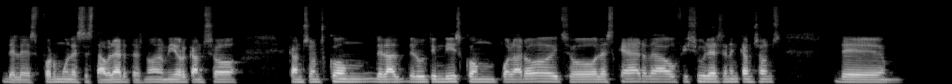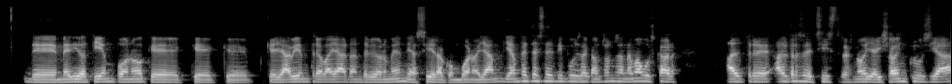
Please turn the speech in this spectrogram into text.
de les fórmules establertes. No? El millor cançó, cançons com de l'últim disc com Polaroids o L'Esquerda o Fissures eren cançons de, de medio tiempo no? que, que, que, que ja havíem treballat anteriorment i així era com, bueno, ja, ja hem fet aquest tipus de cançons, anem a buscar altre, altres registres, no? I això inclús ja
